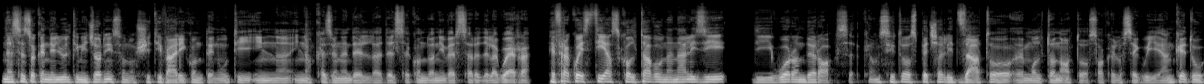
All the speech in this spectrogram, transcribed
Nel senso che negli ultimi giorni sono usciti vari contenuti in, in occasione del, del, secondo anniversario della guerra e fra questi ascoltavo un'analisi di War on the Rocks, che è un sito specializzato e molto noto, so che lo segui anche tu,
